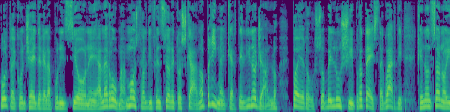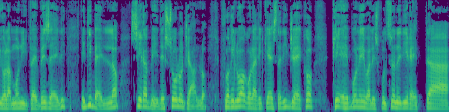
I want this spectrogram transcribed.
oltre a concedere la punizione alla Roma, mostra al difensore toscano prima il cartellino giallo, poi il rosso. Bellusci protesta, guardi che che non sono io la monita e Veseli, e di bello si ravvede solo giallo. Fuori luogo la richiesta di Geco che voleva l'espulsione diretta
